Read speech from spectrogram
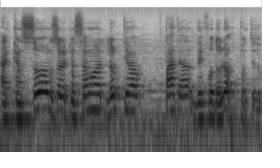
alcanzó, nosotros alcanzamos la última pata de Fotolog, ponte tú.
